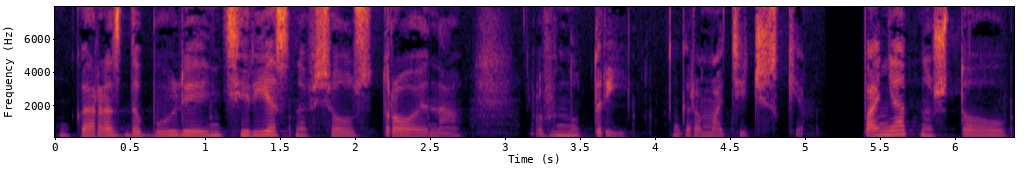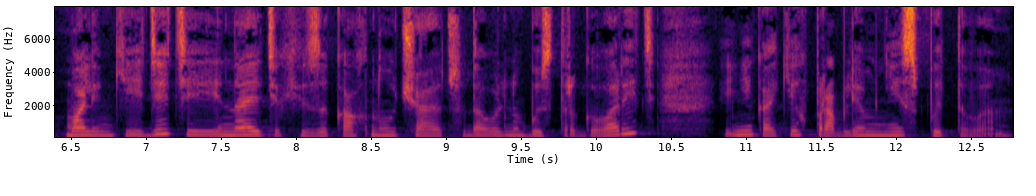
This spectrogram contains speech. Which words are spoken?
гораздо более интересно все устроено внутри грамматически. Понятно, что маленькие дети и на этих языках научаются довольно быстро говорить и никаких проблем не испытываем.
